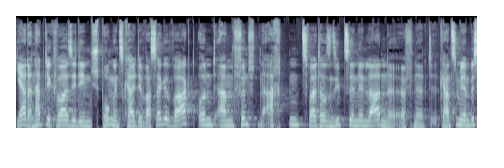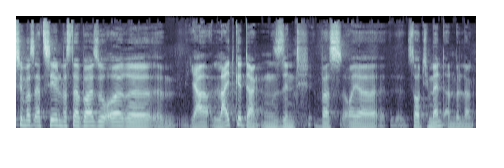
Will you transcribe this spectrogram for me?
Ja, dann habt ihr quasi den Sprung ins kalte Wasser gewagt und am 5.8.2017 den Laden eröffnet. Kannst du mir ein bisschen was erzählen, was dabei so eure ähm, ja, Leitgedanken sind, was euer Sortiment anbelangt?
